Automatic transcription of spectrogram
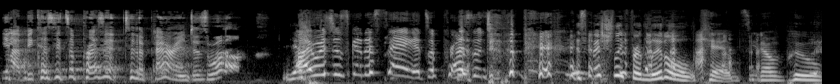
Yeah, because it's a present to the parent as well. I was just gonna say it's a present to the parents. especially for little kids, you know, who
